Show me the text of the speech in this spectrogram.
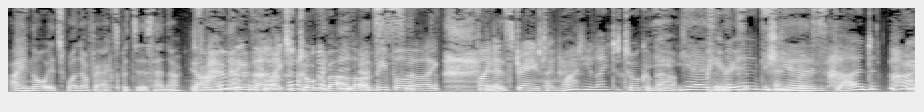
I know it's one of your expertise, Hannah. It's one of the things I like to talk about a lot, and people are like find it strange. Like, why do you like to talk about Yes, and periods and, yes. women's blood?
